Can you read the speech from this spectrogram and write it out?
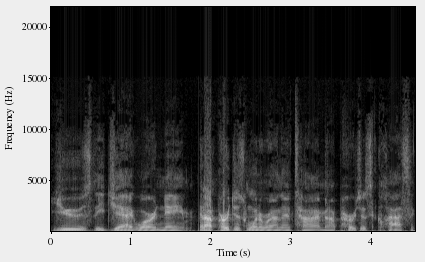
use the Jaguar name. And I purchased one around that time and I purchased Classic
